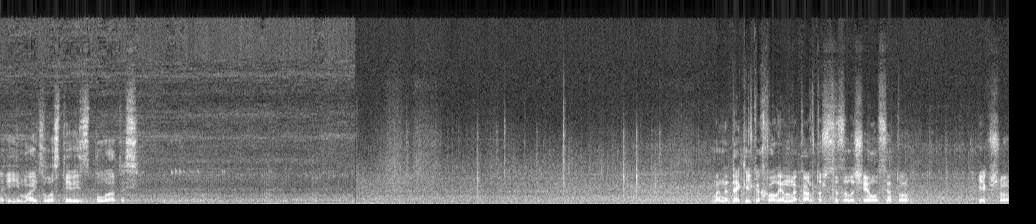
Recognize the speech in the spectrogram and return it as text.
Мрії мають властивість збуватись. Мене декілька хвилин на карточці залишилося, то якщо,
